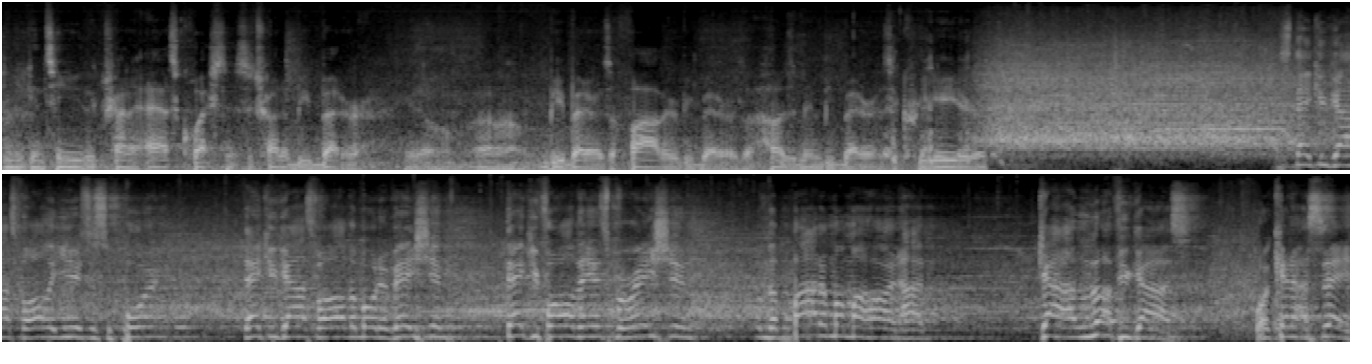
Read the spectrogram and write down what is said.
And you continue to try to ask questions to try to be better. You know, um, be better as a father, be better as a husband, be better as a creator. Thank you guys for all the years of support. Thank you guys for all the motivation. Thank you for all the inspiration. From the bottom of my heart, I, God, I love you guys. What can I say?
